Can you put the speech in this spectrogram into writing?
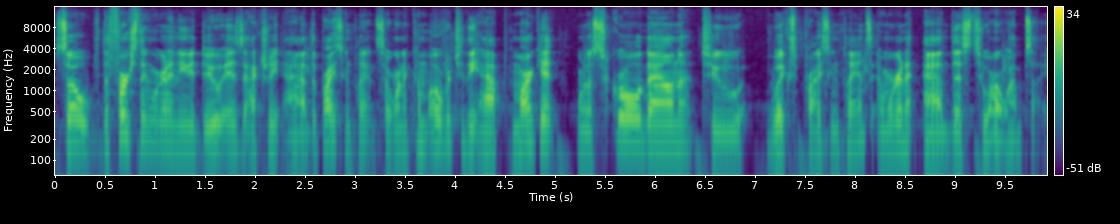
So the first thing we're going to need to do is actually add the pricing plan. So we're going to come over to the app market, we're going to scroll down to Wix pricing plans and we're going to add this to our website.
